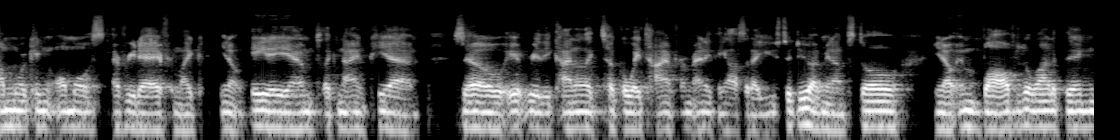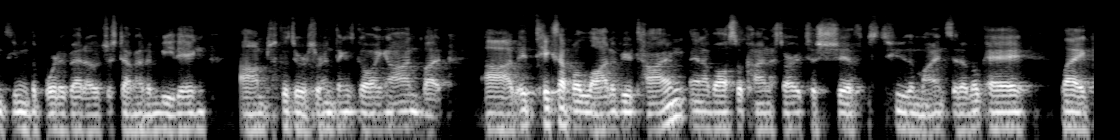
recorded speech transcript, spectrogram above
I'm working almost every day from like, you know, 8 a.m. to like 9 p.m. So it really kind of like took away time from anything else that I used to do. I mean, I'm still, you know, involved in a lot of things, even with the Board of Ed. I was just down at a meeting um, just because there were certain things going on, but uh, it takes up a lot of your time. And I've also kind of started to shift to the mindset of, okay, like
